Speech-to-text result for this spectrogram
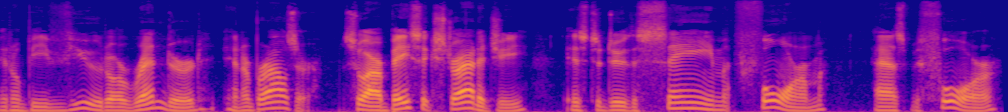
it'll be viewed or rendered in a browser. So our basic strategy is to do the same form as before,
